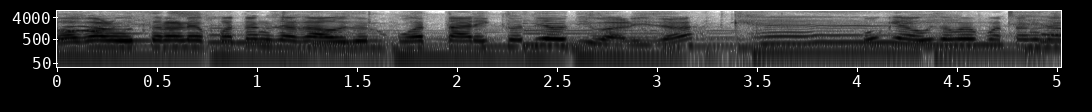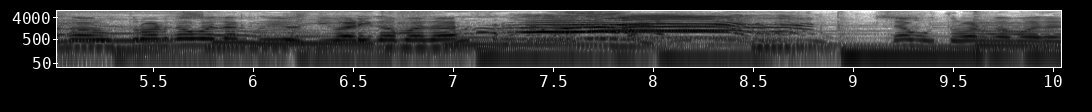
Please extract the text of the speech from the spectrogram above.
વગણ ઉત્તરાયણે પતંગ ચગાવું છું પાંચ તારીખ તો દેવ દિવાળી છે. શું કેવું તમે પતંગ ચગાવવાનું ઉત્તરાયણ ગમે છે દિવાળી ગમે છે કેમ ઉત્તરાયણ ગમે છે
